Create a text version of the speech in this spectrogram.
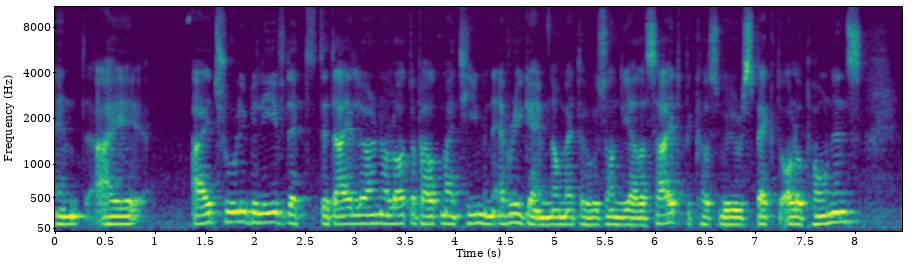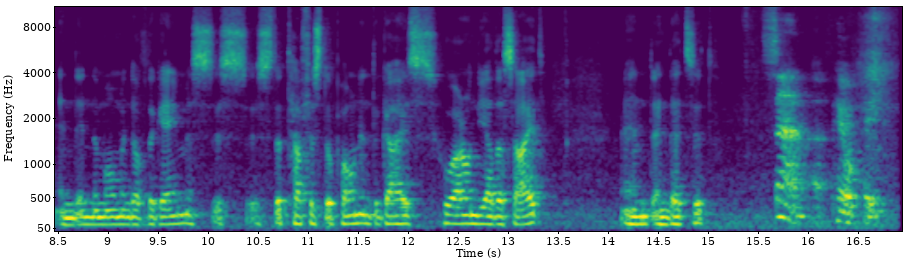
and I I truly believe that that I learn a lot about my team in every game, no matter who's on the other side, because we respect all opponents. And in the moment of the game, is is, is the toughest opponent, the guys who are on the other side, and and that's it. Sam at PLP.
